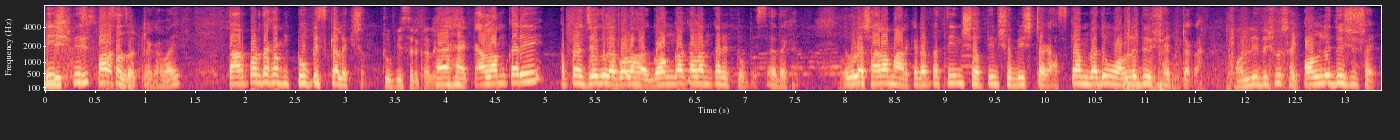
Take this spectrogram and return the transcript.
বিশ 20 পিস পাঁচ 5,000 হাজার টাকা ভাই। তারপর দেখাম টু পিস কালেকশন টু পিসের কালেকশন হ্যাঁ হ্যাঁ কালামকারি আপনার যেগুলো বলা হয় গঙ্গা কালামকারি টু পিস দেখেন এগুলো সারা মার্কেট আপনার তিনশো তিনশো বিশ টাকা। আজকে আমরা দিব অনলি দুইশো ষাট টাকা। অনলি দুশো ষাট? অনলি দুইশো ষাট।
